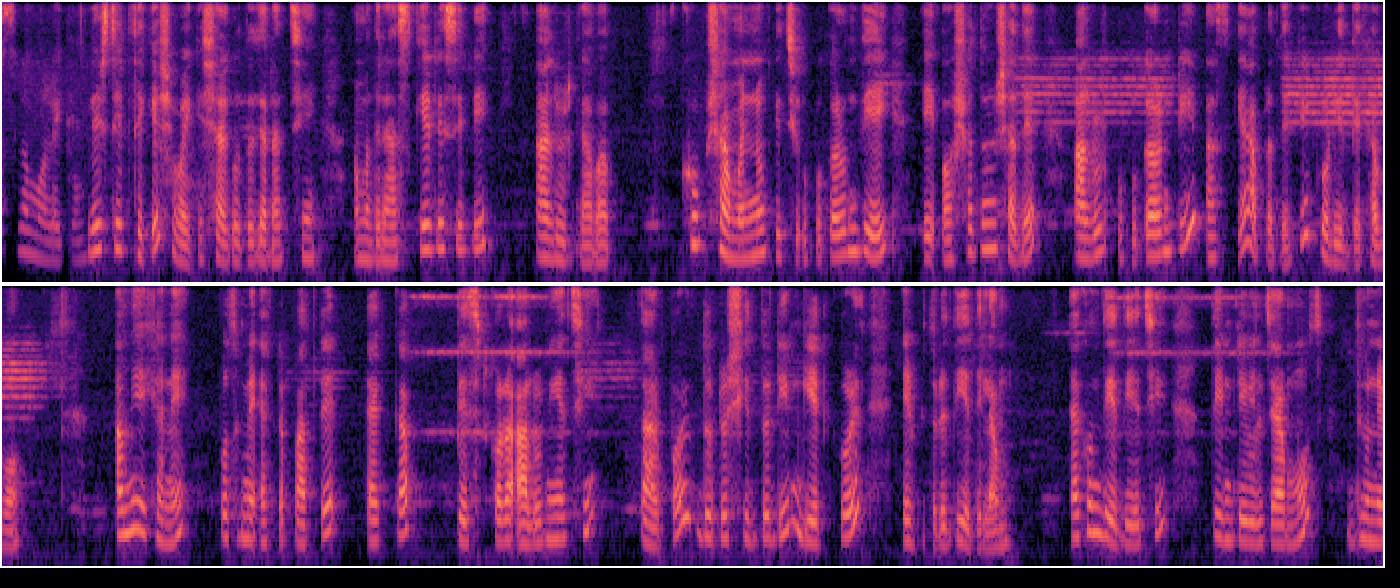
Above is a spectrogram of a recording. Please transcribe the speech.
আসসালামু আলাইকুম। লেটসিট থেকে সবাইকে স্বাগত জানাচ্ছি আমাদের আজকের রেসিপি আলুর কাবাব। খুব সামান্য কিছু উপকরণ দিয়েই এই অসাধারণ স্বাদের আলুর উপকরণটি আজকে আপনাদেরকে করিয়ে দেখাবো। আমি এখানে প্রথমে একটা পাত্রে এক কাপ পেস্ট করা আলু নিয়েছি, তারপর দুটো সিদ্ধ ডিম গেট করে এর ভিতরে দিয়ে দিলাম। এখন দিয়ে দিয়েছি তিন টেবিল চামচ ধনে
